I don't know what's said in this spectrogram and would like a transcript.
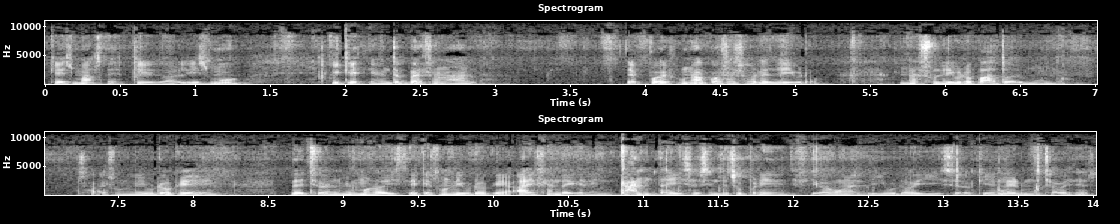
que es más de espiritualismo y crecimiento personal. Después, una cosa sobre el libro. No es un libro para todo el mundo. O sea, es un libro que de hecho, él mismo lo dice, que es un libro que hay gente que le encanta y se siente súper identificado con el libro y se lo quiere leer muchas veces.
